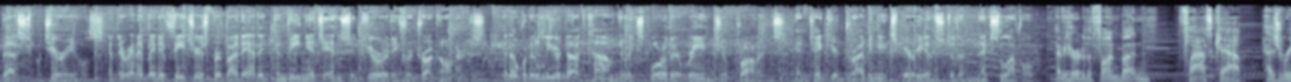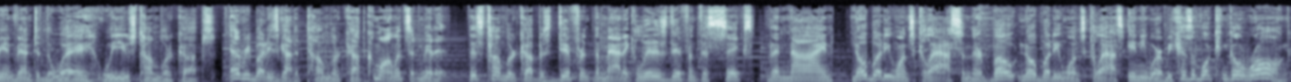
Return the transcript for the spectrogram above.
best materials, and their innovative features provide added convenience and security for truck owners. Head over to LEER.com to explore their range of products and take your driving experience to the next level. Have you heard of the fun button? Flask Cap has reinvented the way we use tumbler cups. Everybody's got a tumbler cup. Come on, let's admit it. This tumbler cup is different. The Matic lid is different. The six, the nine. Nobody wants glass in their boat. Nobody wants glass anywhere because of what can go wrong.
